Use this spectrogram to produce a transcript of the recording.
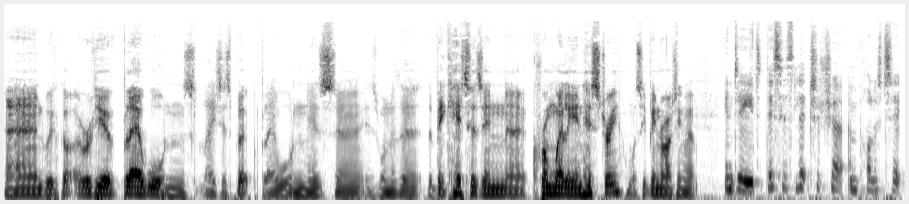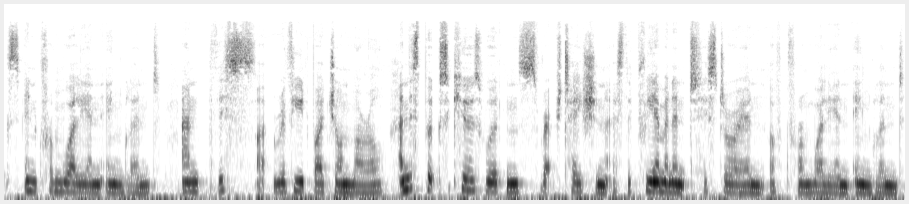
And we've got a review of Blair Worden's latest book. Blair Worden is uh, is one of the, the big hitters in uh, Cromwellian history. What's he been writing about? Indeed, this is literature and politics in Cromwellian England, and this uh, reviewed by John Morrill. And this book secures Warden's reputation as the preeminent historian of Cromwellian England.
